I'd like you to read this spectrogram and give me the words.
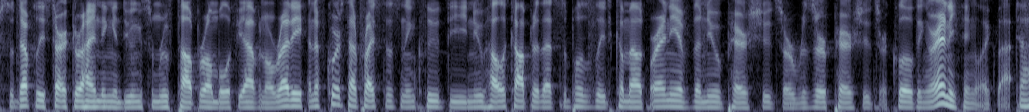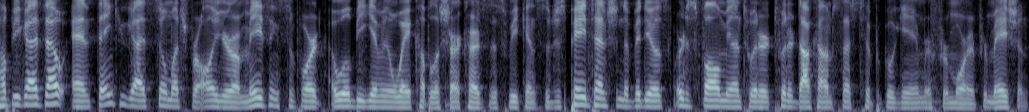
So definitely start grinding and doing some rooftop rumble if you haven't already. And of course, that price doesn't include the new helicopter that's supposedly to come out or any of the new parachutes or reserve parachutes or clothing or anything like that. To help you guys out, and thank you guys so much for all your amazing support, I will be giving away a couple of shark cards this weekend. So just pay attention to videos or just follow me on Twitter, twitter.com slash typicalgamer for more information.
